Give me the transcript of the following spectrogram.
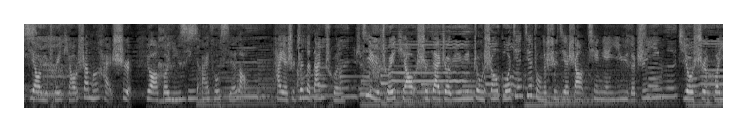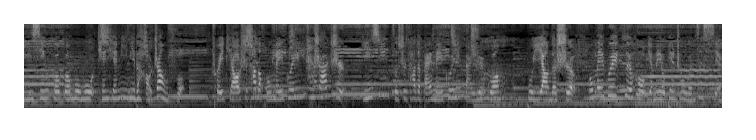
既要与垂髫山盟海誓，又要和银星白头偕老。他也是真的单纯，既与垂髫是在这芸芸众生摩肩接踵的世界上千年一遇的知音，又是和银星和和睦睦、甜甜蜜蜜的好丈夫。垂髫是他的红玫瑰朱砂痣，银星则是他的白玫瑰白月光。不一样的是，红玫瑰最后也没有变成蚊子血。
